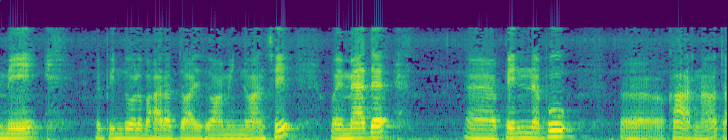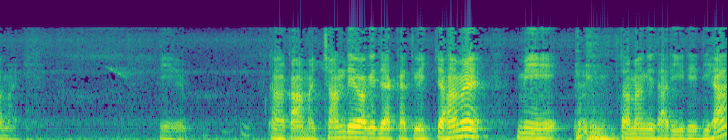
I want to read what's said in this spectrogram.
මේ පින්ඩෝල බහරද්වාජ ස්වාමීන් වහන්සේ ওই මැද පෙන්නපු කාරණාව තමයි. ඒ කාම ඡන්දේ වගේ දෙයක් ඇති වෙච්චාම මේ තමන්ගේ ශරීරය දිහා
